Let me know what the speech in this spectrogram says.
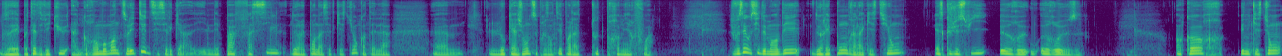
Vous avez peut-être vécu un grand moment de solitude si c'est le cas. Il n'est pas facile de répondre à cette question quand elle a euh, l'occasion de se présenter pour la toute première fois. Je vous ai aussi demandé de répondre à la question est-ce que je suis heureux ou heureuse? Encore une question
